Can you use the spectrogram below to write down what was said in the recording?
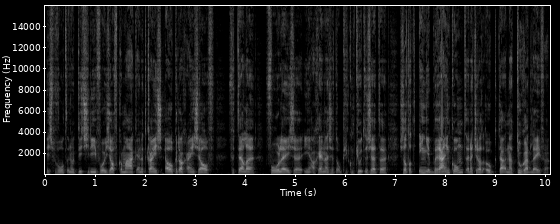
Is bijvoorbeeld een notitie die je voor jezelf kan maken. En dat kan je elke dag aan jezelf vertellen, voorlezen, in je agenda zetten, op je computer zetten. Zodat dat in je brein komt en dat je dat ook daar naartoe gaat leven.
